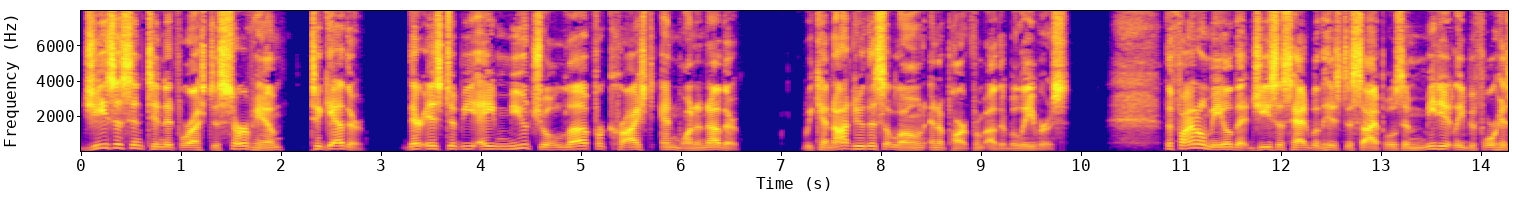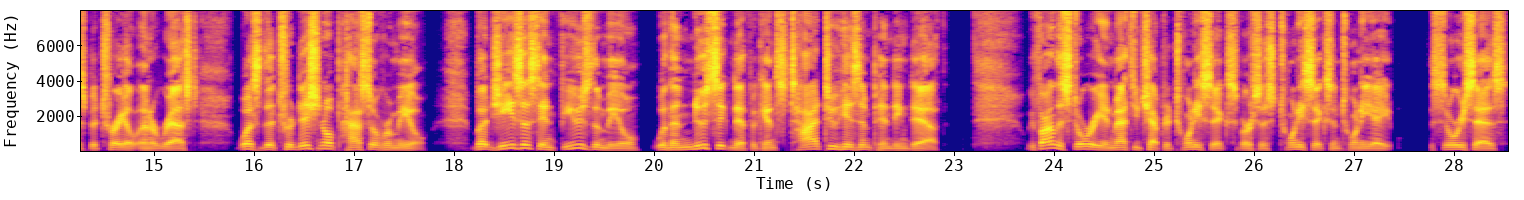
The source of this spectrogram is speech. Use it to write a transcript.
Jesus intended for us to serve him together. There is to be a mutual love for Christ and one another. We cannot do this alone and apart from other believers. The final meal that Jesus had with his disciples immediately before his betrayal and arrest was the traditional Passover meal, but Jesus infused the meal with a new significance tied to his impending death. We find the story in Matthew chapter 26, verses 26 and 28. The story says,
